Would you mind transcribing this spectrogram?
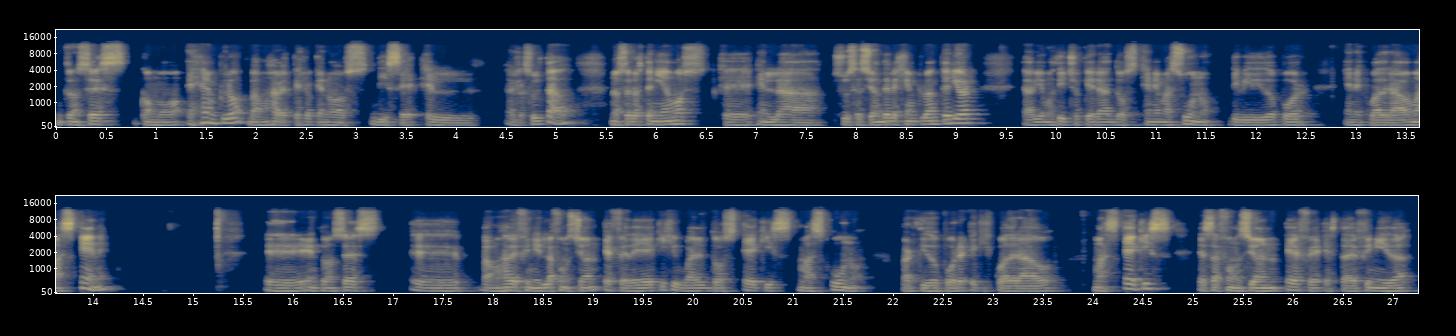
Entonces, como ejemplo, vamos a ver qué es lo que nos dice el, resultado. Nosotros teníamos eh, en la sucesión del ejemplo anterior, habíamos dicho que era 2n más 1 dividido por n cuadrado más n. Eh, entonces, eh, vamos a definir la función f de x igual 2x más 1 partido por x cuadrado más x. Esa función f está definida,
